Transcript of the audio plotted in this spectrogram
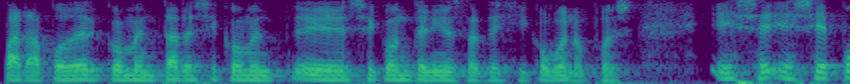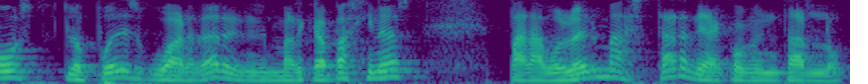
para poder comentar ese, contenido estratégico. Bueno, pues ese, ese, post lo puedes guardar en el marcapáginas para volver más tarde a comentarlo.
